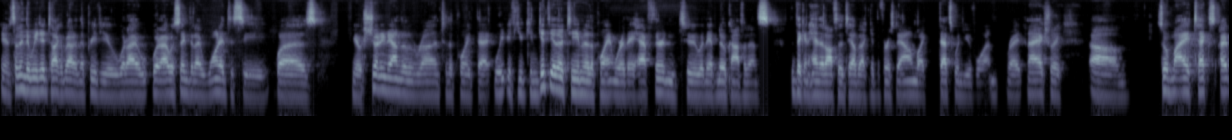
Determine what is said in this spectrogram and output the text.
you know, something that we did talk about in the preview, what I, what I was saying that I wanted to see was, you know, shutting down the run to the point that we, if you can get the other team to the point where they have third and two and they have no confidence that they can hand it off to the tailback and get the first down, like that's when you've won, right? And I actually, um, so my text, I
